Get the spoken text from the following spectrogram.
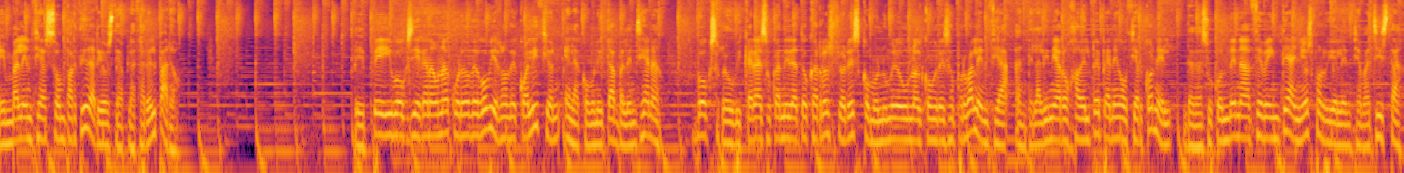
En Valencia son partidarios de aplazar el paro. PP y Vox llegan a un acuerdo de gobierno de coalición en la comunidad valenciana. Vox reubicará a su candidato Carlos Flores como número uno al Congreso por Valencia, ante la línea roja del PP a negociar con él, dada su condena hace 20 años por violencia machista.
